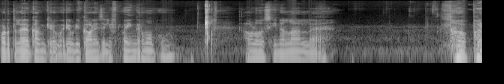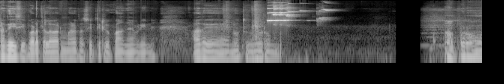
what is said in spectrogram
படத்தில் காமிக்கிற மாதிரி அப்படியே காலேஜ் லைஃப் பயங்கரமாக போகும். அவ்வளோ சீனெல்லாம் இல்லை. பரதேசி படத்தில் வர மாதிரி தான் சுற்றிட்டு இருப்பாங்க அப்படின்னு. அது நூற்றுக்கு நூறு அப்புறம்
